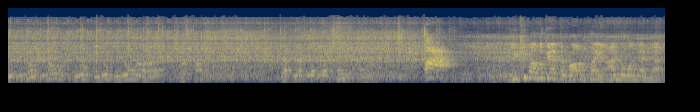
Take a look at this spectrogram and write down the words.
You, you don't, you don't, you don't, you don't, you don't, uh, what's it called? Yeah, yeah, yeah, yeah, change it, anyway. Ah! You keep on looking at the wrong plane. I'm the one that died.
